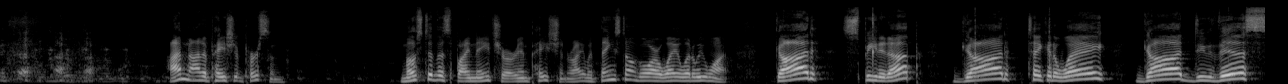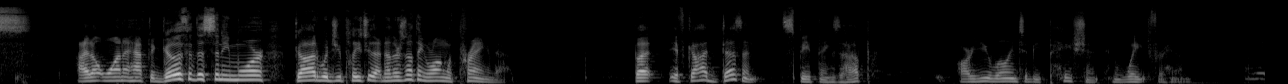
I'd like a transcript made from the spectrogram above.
I'm not a patient person. Most of us by nature are impatient, right? When things don't go our way, what do we want? God, speed it up. God, take it away. God, do this. I don't want to have to go through this anymore. God, would you please do that? Now, there's nothing wrong with praying that. But if God doesn't speed things up, are you willing to be patient and wait for Him? And in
